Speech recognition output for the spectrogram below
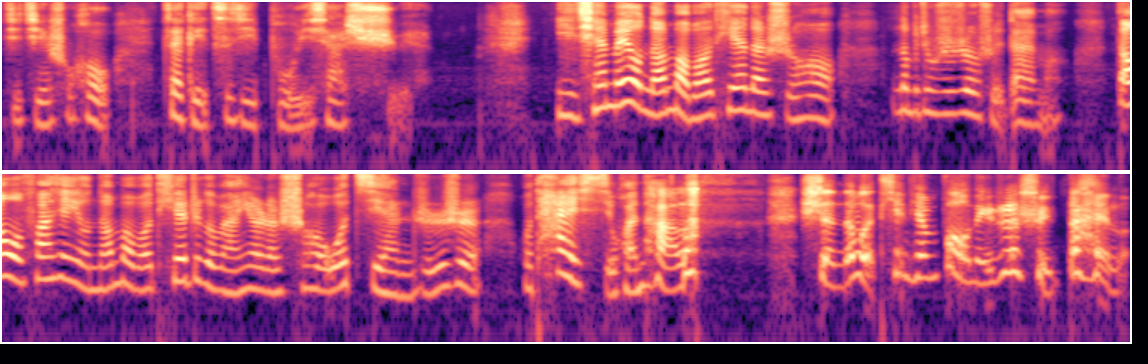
期结束后再给自己补一下血。以前没有暖宝宝贴的时候，那不就是热水袋吗？当我发现有暖宝宝贴这个玩意儿的时候，我简直是我太喜欢它了，省得我天天抱那热水袋了，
